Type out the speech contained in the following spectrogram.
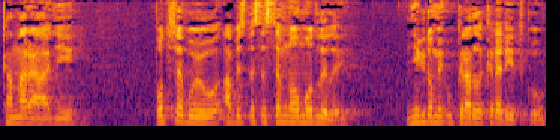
kamarádi, potřebuju, abyste se se mnou modlili. Někdo mi ukradl kreditku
